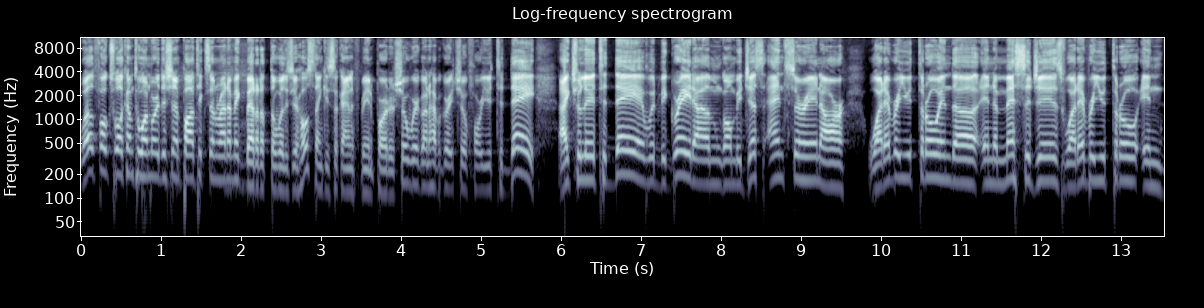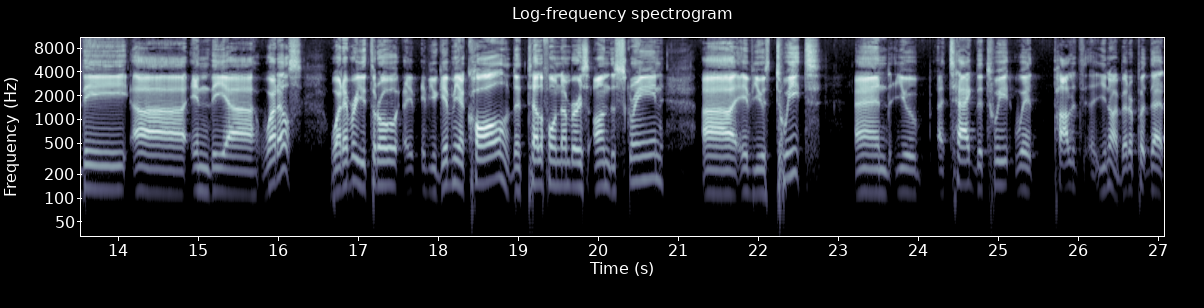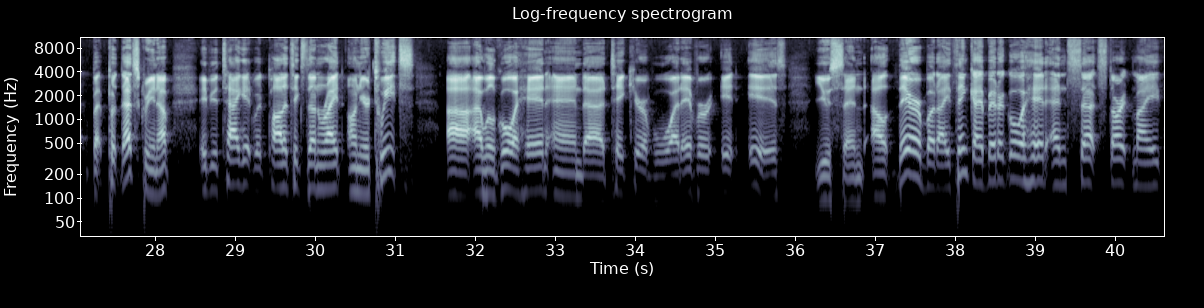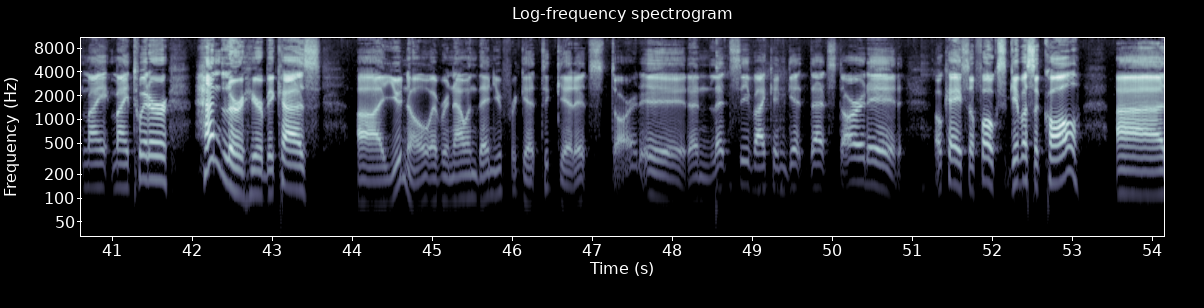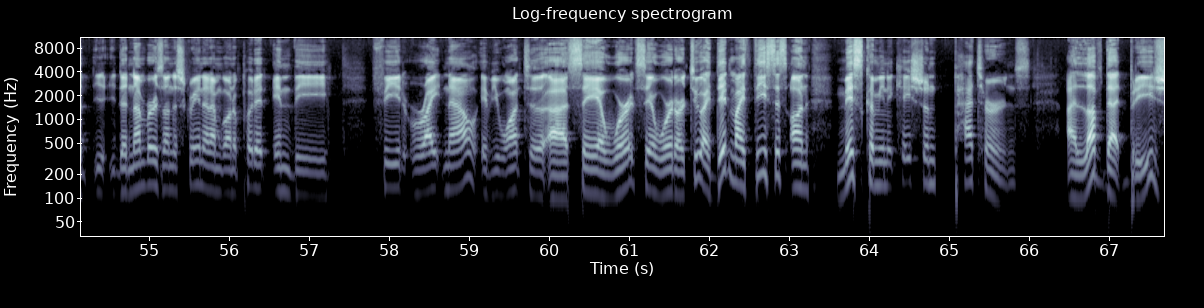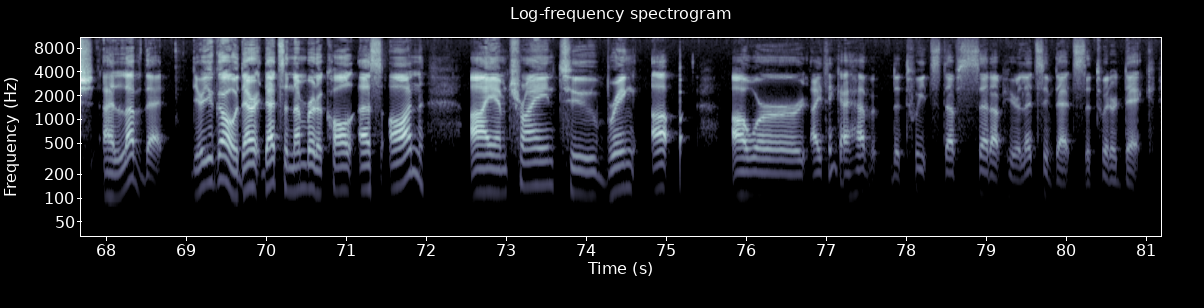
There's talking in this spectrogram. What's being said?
Well, folks, welcome to one more edition of Politics and Random. Egberto Willies is your host. Thank you so kindly for being a part of the show. We're going to have a great show for you today. Actually, today it would be great. I'm going to be just answering our whatever you throw in the in the messages, whatever you throw in the uh, in the uh, what else? Whatever you throw. If, if you give me a call, the telephone number is on the screen. Uh, if you tweet and you tag the tweet with You know, I better put that but put that screen up. If you tag it with politics done right on your tweets, uh, I will go ahead and uh, take care of whatever it is you send out there. But I think I better go ahead and set start my my my Twitter handler here because. Uh, you know, every now and then you forget to get it started. And let's see if I can get that started. Okay, so folks, give us a call. Uh, the number is on the screen, and I'm going to put it in the feed right now. If you want to uh, say a word, say a word or two. I did my thesis on miscommunication patterns. I love that, Bridge. I love that. There you go. There, that's a number to call us on. I am trying to bring up our. I think I have the tweet stuff set up here. Let's see if that's the Twitter deck.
